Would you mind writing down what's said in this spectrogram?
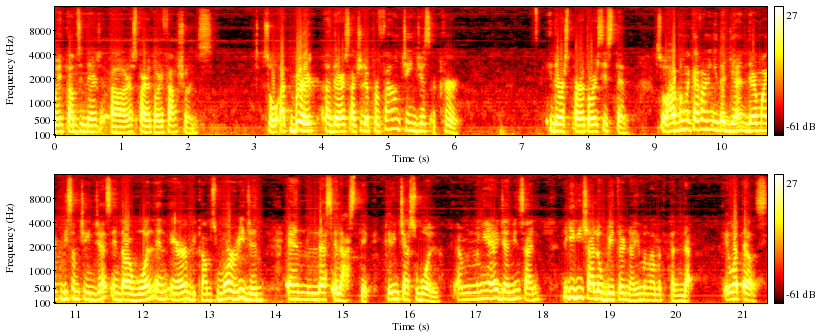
when it comes in their uh, respiratory functions. So, at birth, uh, there's actually a profound changes occur in the respiratory system. So habang nagkakaroon ng edad yan, there might be some changes and the wall and air becomes more rigid and less elastic. Kaya yung chest wall. Ang nangyayari dyan minsan, nagiging shallow breather na yung mga matatanda. Okay, what else?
